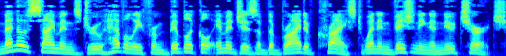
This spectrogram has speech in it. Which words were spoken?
Menno Simons drew heavily from biblical images of the Bride of Christ when envisioning a new church.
